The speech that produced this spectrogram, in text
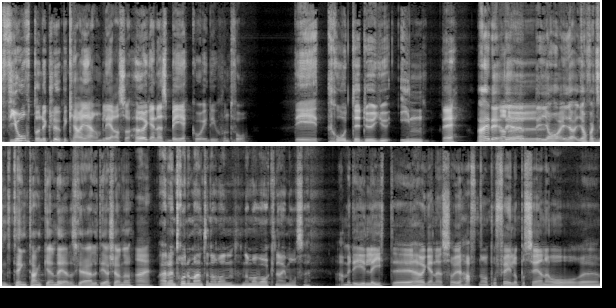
14 klubb i karriären blir alltså Höganäs BK i division 2. Det trodde du ju inte. Nej, det, det, du... det jag, jag, jag, har faktiskt inte tänkt tanken. Det, det ska jag ärligt erkänna. Nej. Ja, den trodde man inte när man, när man vaknade i morse. Ja men det är ju lite, eh, Höganäs har ju haft några profiler på senare år. Eh.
